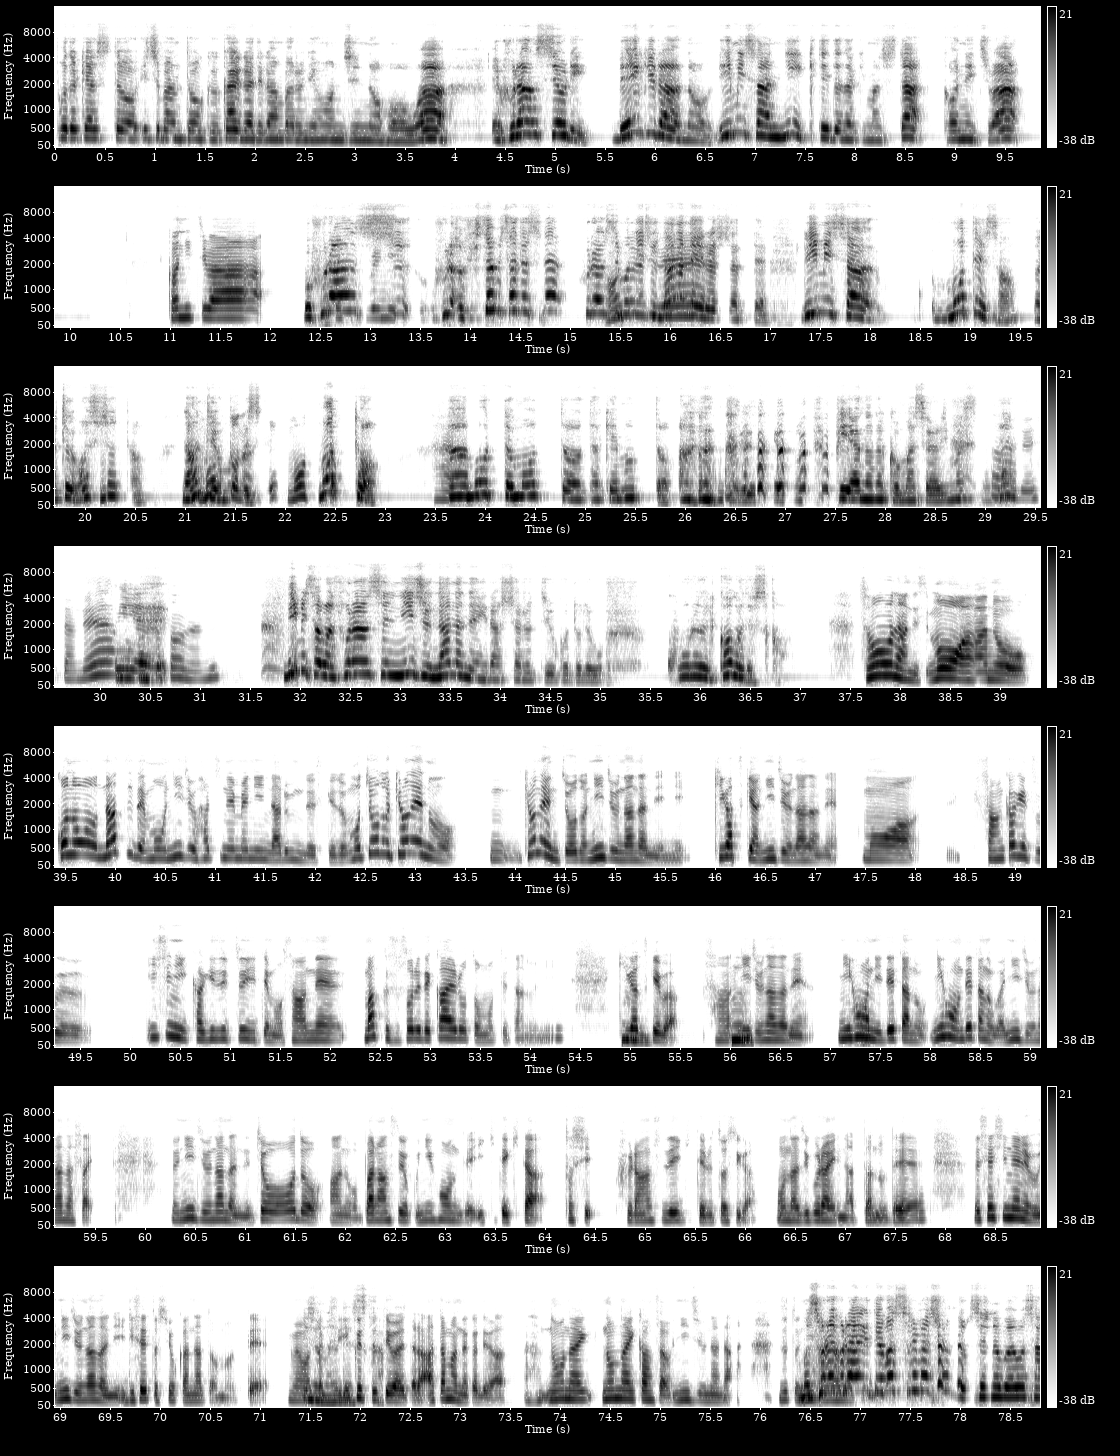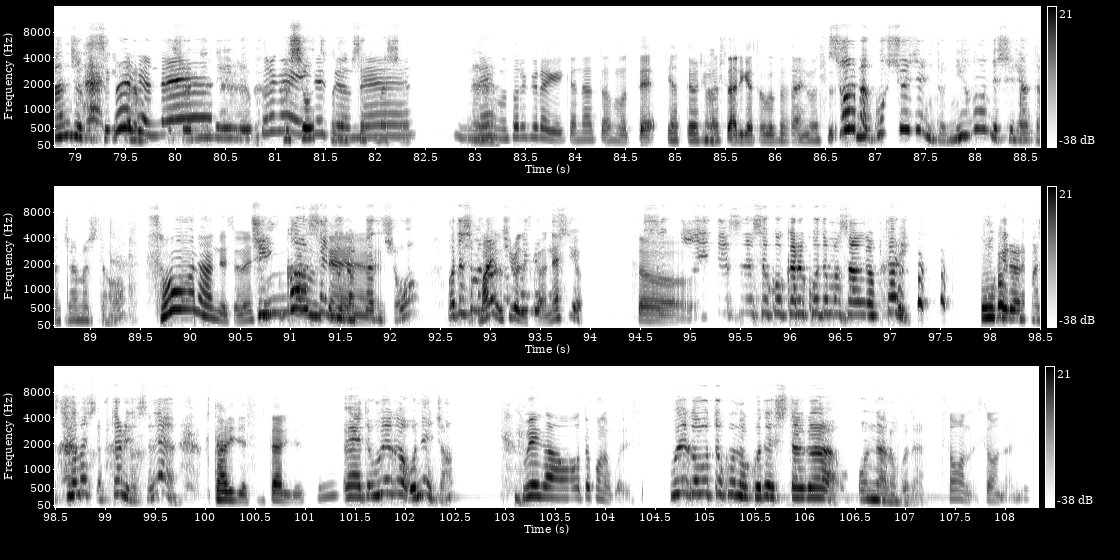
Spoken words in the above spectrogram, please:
ポッドキャスト一番トーク海外で頑張る日本人の方はえフランスよりレギュラーのリミさんに来ていただきました。こんにちは。こんにちは。フランス、フラ久々ですね。フランスにも本当です27ね年いらっしゃって。リミさん、モテさん？あちょっと忘れちゃった。なんて読むんです？かもっと。もっと。はあもっともっと、竹もっと。ピアノのコマーシャルありましたい、そうね。でしたね。いえ本当そうなんです。リミさんはフランスに27年いらっしゃるということで、これいかがですか？そうなんです。もうあのこの夏でもう28年目になるんですけど、もうちょうど去年の、うん、去年ちょうど27年に気がつきは27年。もう3ヶ月石にかぎついても3年マックスそれで帰ろうと思ってたのに気がつけば、うん。27年日本に出たの日本出たのが27歳。で27年ちょうどあのバランスよく日本で生きてきた年フランスで生きてる年が同じぐらいになったのでで精神年齢も27にリセットしようかなと思って今私いくつって言われたら頭の中では脳内脳内監査は27ずっと27もうそれぐらいで忘れましょう。女性の場合は30過ぎたら、それぐらいいい不ですよね。ええね、もうそれぐらいがいいかなと思ってやっております。ありがとうございます。そういえばご主人と日本で知り合ったんちゃいました？そうなんですよね。新幹線の中でしょ？私も前後ろですからねそう。すごいですね。そこから子供さんが2人設けられます。違いました、2人ですね。二人です、二人です。えー、と上がお姉ちゃん？上が男の子です。上が男の子で、下が女の子で。そうそうなんです。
